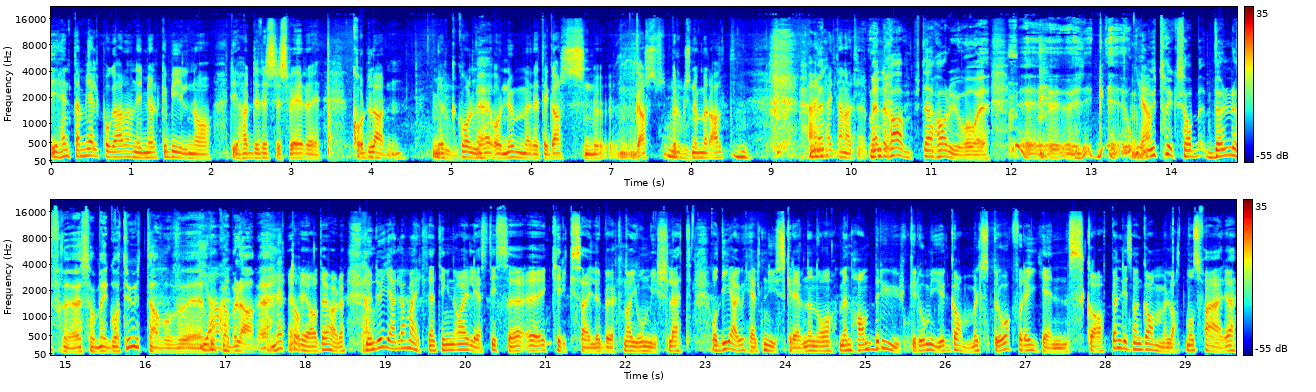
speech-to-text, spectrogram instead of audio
de henta melk på gårdene i mjølkebilen, og de hadde disse svære kodlene mjølkekolle og nummeret til gassbruksnummer, alt. En helt annen tid. Men ramp, der har du jo eh, eh, uttrykk som bøllefrø som er gått ut av eh, vokabularet. Nettopp. Ja, det har det. Men du, jeg la merke til en ting. Nå har jeg lest disse eh, krigsseilerbøkene av Jon Michelet, og de er jo helt nyskrevne nå. Men han bruker jo mye gammelt språk for å gjenskape en litt sånn gammel atmosfære.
